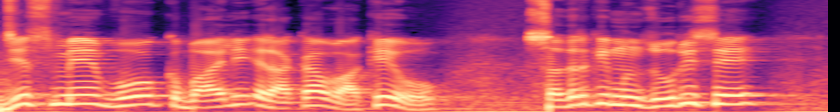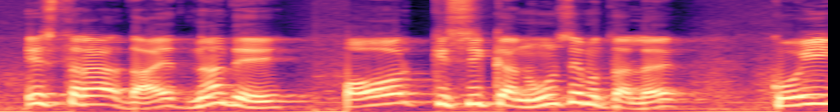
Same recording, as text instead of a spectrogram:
जिसमें वो कबायली इलाका वाक़ हो, सदर की मंजूरी से इस तरह अदायत न दे और किसी कानून से मुतल कोई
